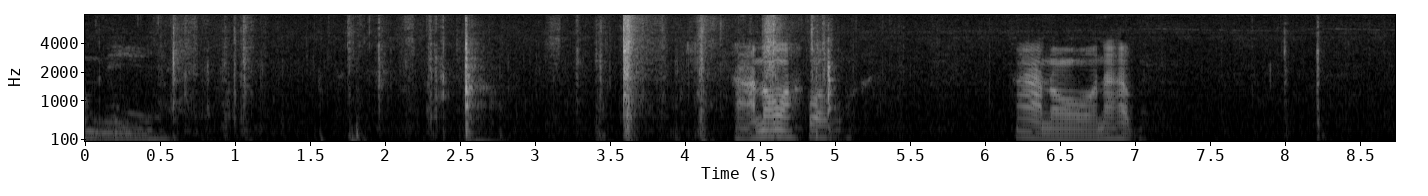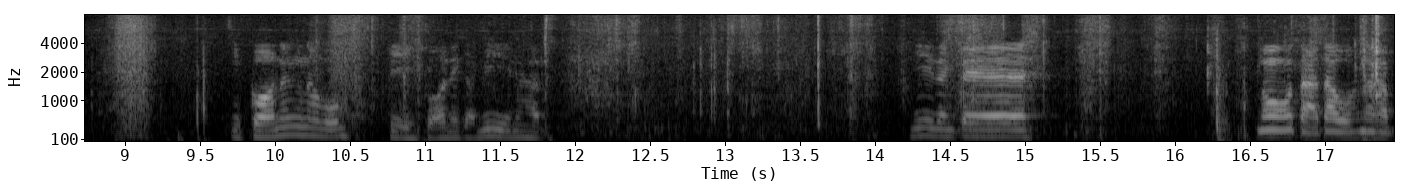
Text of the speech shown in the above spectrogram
มนี่หานอพวกห้านอนะครับอีกกอหนึงนะผมปีกกอนี่ก็มีนะครับ นี่ตั้งแต่นอตาเตานะครับ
